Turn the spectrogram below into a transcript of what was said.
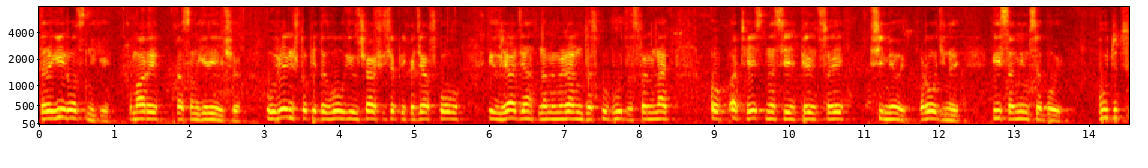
Дорогие родственники Хмары Хасангиревича, уверен, что педагоги, учащиеся, приходя в школу и глядя на мемориальную доску, будут вспоминать об ответственности перед своей семьей, родиной и самим собой. Будут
